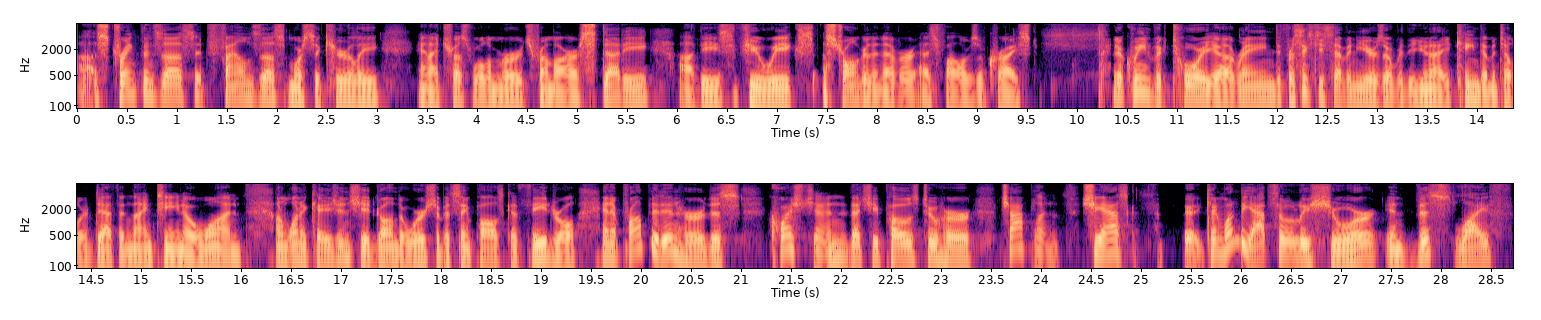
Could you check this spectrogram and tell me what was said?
uh, strengthens us, it founds us more securely, and I trust we'll emerge from our study uh, these few weeks stronger than ever as followers of Christ. You know, Queen Victoria reigned for 67 years over the United Kingdom until her death in 1901. On one occasion, she had gone to worship at St. Paul's Cathedral, and it prompted in her this question that she posed to her chaplain. She asked, uh, Can one be absolutely sure in this life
